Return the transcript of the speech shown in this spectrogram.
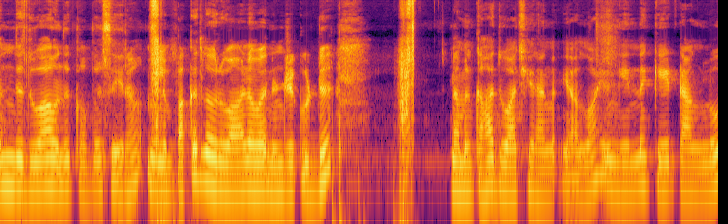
அந்த துவா வந்து கபல் செய்கிறான் மேலும் பக்கத்தில் ஒரு வானவர் நின்று கொண்டு நம்மளுக்காக துவா செய்கிறாங்க எல்லாம் இவங்க என்ன கேட்டாங்களோ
